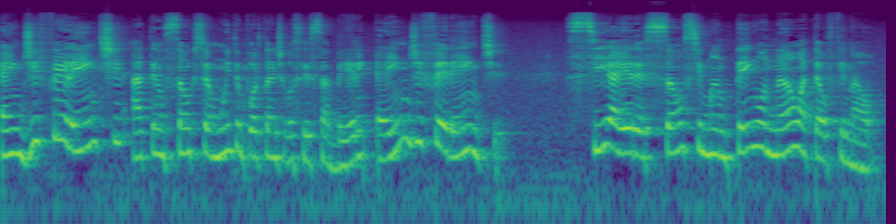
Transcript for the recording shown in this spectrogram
É indiferente, atenção, que isso é muito importante vocês saberem, é indiferente se a ereção se mantém ou não até o final.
